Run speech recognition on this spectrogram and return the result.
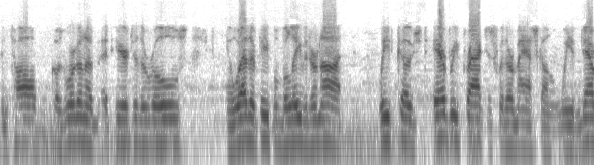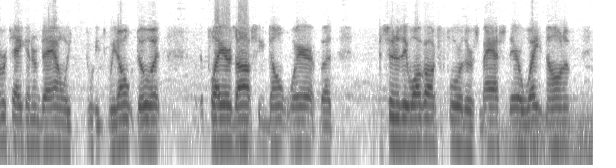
and talk because we're going to adhere to the rules. And whether people believe it or not, we've coached every practice with our mask on. We've never taken them down. We, we, we don't do it. The players obviously don't wear it, but as soon as they walk off the floor, there's masks there waiting on them.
